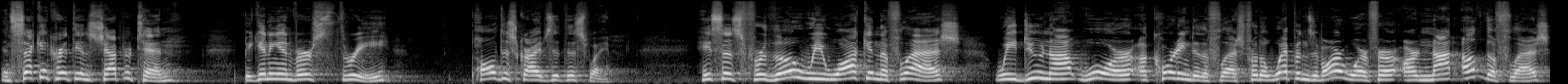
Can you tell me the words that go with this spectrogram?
In Second Corinthians chapter 10, beginning in verse 3, Paul describes it this way He says, For though we walk in the flesh, we do not war according to the flesh, for the weapons of our warfare are not of the flesh,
